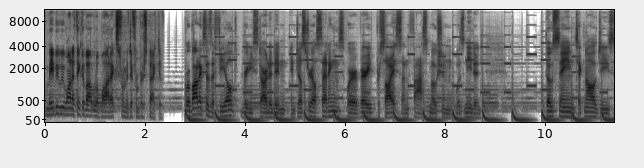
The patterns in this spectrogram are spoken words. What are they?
Maybe we want to think about robotics from a different perspective. Robotics as a field really started in industrial settings where very precise and fast motion was needed. Those same technologies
